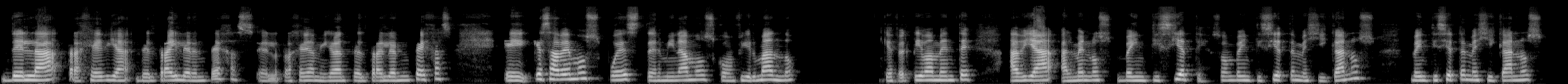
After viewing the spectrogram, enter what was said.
de la tragedia del tráiler en Texas, eh, la tragedia migrante del tráiler en Texas, eh, que sabemos, pues terminamos confirmando que efectivamente había al menos 27, son 27 mexicanos, 27 mexicanos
